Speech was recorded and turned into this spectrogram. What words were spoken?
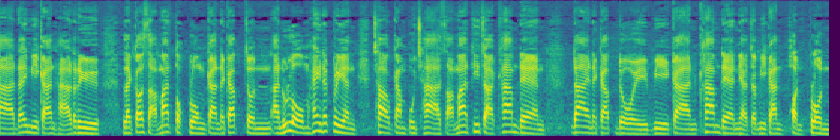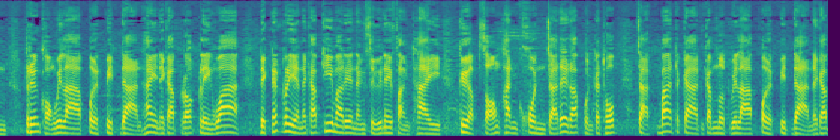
าได้มีการหารือ และก็สามารถตกลงกันนะครับ จนอนุโลมให้นักเรียนชาวกัมพูชาสามารถที่จะข้ามแดนได้นะครับ โดยมีการข้ามแดนเนี่ยจะมีการผ่อนปลนเรื่องของเวลาเปิดปิดด่านให้นะครับ เพราะเกรงว่าเด็กนักเรียนนะครับที่มาเรียนหนังสือในฝั่งไทยเกือบ 2,000 คนจะได้รับผลกระทบ จากมาตรการกำหนดเวลาเปิดปิดด่านนะครับ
